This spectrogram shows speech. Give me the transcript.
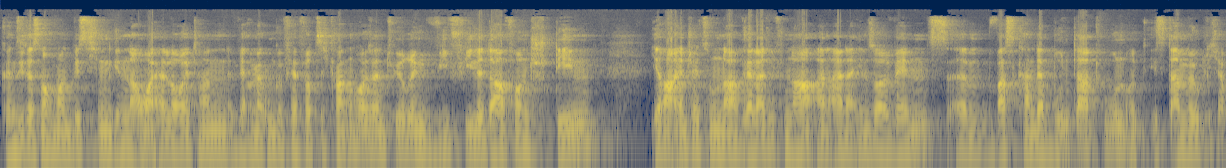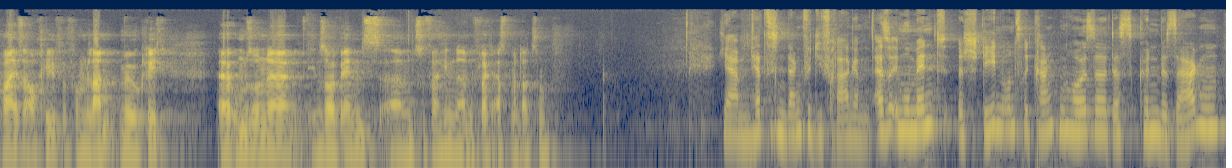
Können Sie das noch mal ein bisschen genauer erläutern? Wir haben ja ungefähr 40 Krankenhäuser in Thüringen. Wie viele davon stehen Ihrer Einschätzung nach relativ nah an einer Insolvenz? Ähm, was kann der Bund da tun und ist da möglicherweise auch Hilfe vom Land möglich, äh, um so eine Insolvenz ähm, zu verhindern? Vielleicht erstmal dazu. Ja, herzlichen Dank für die Frage. Also im Moment stehen unsere Krankenhäuser, das können wir sagen.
